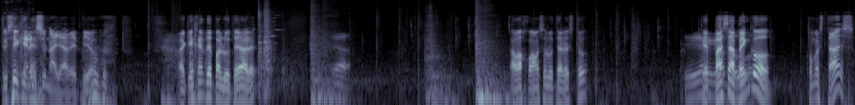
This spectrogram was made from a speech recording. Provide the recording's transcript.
Tú sí que eres una llave, tío. Aquí hay gente para lootear, ¿eh? Ya. Abajo, vamos a lootear esto. ¿Qué pasa, todo, ¿eh? Penco? ¿Cómo estás?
